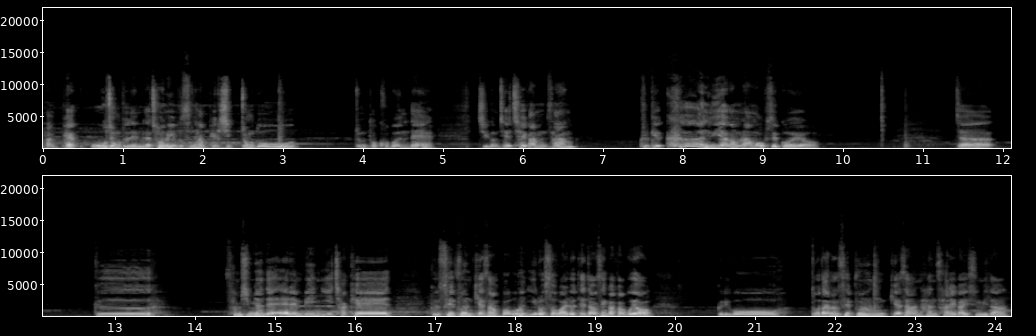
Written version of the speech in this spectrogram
한 105 정도 됩니다. 처음에 입었을 때 한 110 정도 좀 더 커 보였는데 지금 제 체감상 그렇게 큰 위화감은 아마 없을 거예요. 자, 그 30년대 LM빈 이 자켓 그 슬픈 계산법은 이로써 완료되다고 생각하고요. 그리고 또 다른 슬픈 계산 한 사례가 있습니다.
